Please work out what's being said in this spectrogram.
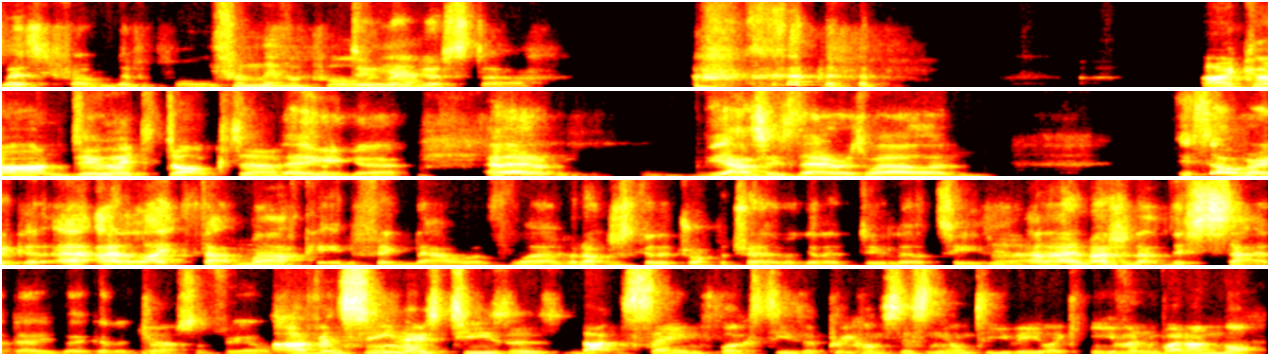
Where's he from? Liverpool. He's from Liverpool. Do yeah. Starr. I can't do it, Doctor. There you go. And um, Yaz is there as well, and it's all very good. I, I like that marketing thing now of where Yeah. we're not just going to drop a trailer, we're going to do little teasers. Yeah. And I imagine that this Saturday they're going to drop Yeah. something else. I've been seeing those teasers, that same Flux teaser, pretty consistently on TV. Like even when I'm not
